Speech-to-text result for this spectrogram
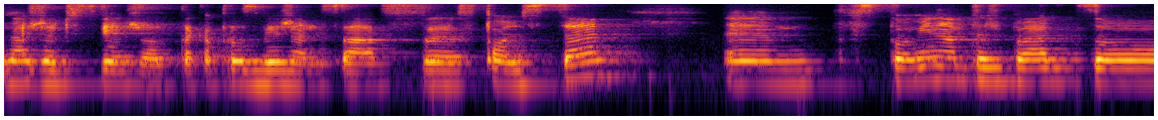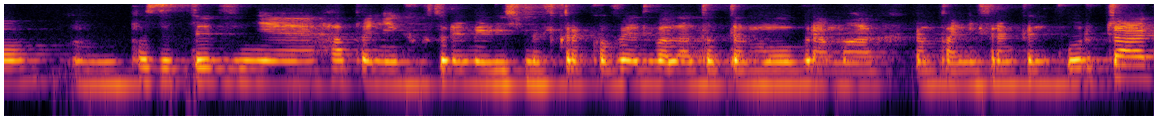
na rzecz zwierząt, taka prozwierzęca w, w Polsce. Wspominam też bardzo pozytywnie happening, który mieliśmy w Krakowie dwa lata temu w ramach kampanii Frankenkurczak,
